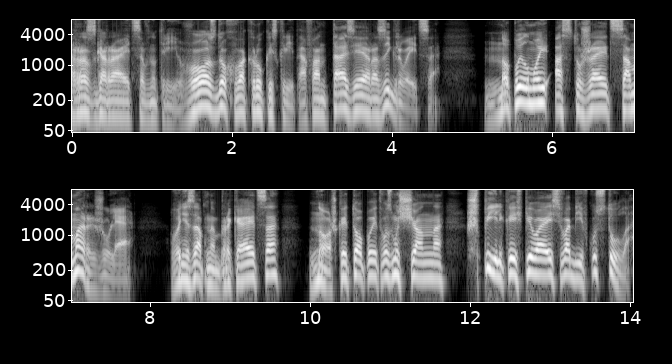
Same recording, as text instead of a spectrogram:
разгорается внутри, воздух вокруг искрит, а фантазия разыгрывается. Но пыл мой остужает сама рыжуля. Внезапно брыкается, ножкой топает возмущенно, шпилькой впиваясь в обивку стула.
